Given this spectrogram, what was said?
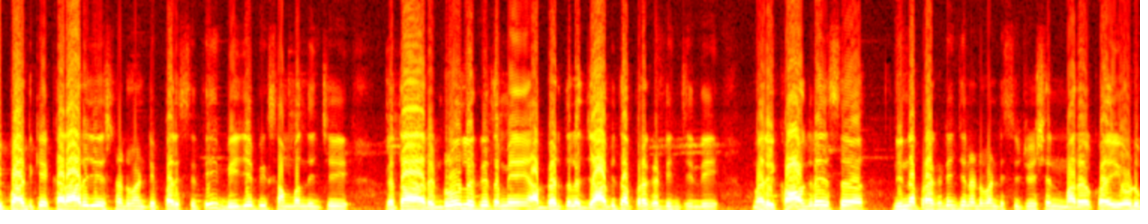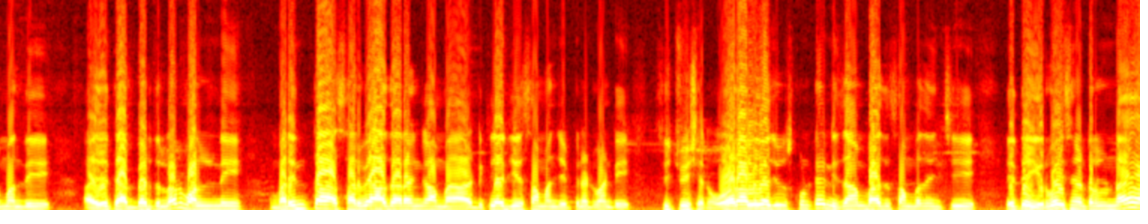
ఈ ఖరారు చేసినటువంటి పరిస్థితి. బీజేపీకి సంబంధించి గత రెండు రోజుల క్రితమే అభ్యర్థుల జాబితా ప్రకటించింది. మరి కాంగ్రెస్ నిన్న ప్రకటించినటువంటి సిచ్యువేషన్ మరొక ఏడు మంది ఏదైతే అభ్యర్థులు ఉన్నారో వాళ్ళని మరింత సర్వే ఆధారంగా డిక్లేర్ చేస్తామని చెప్పినటువంటి సిచ్యువేషన్ ఓవరాల్గా చూసుకుంటే నిజామాబాద్ సంబంధించి అయితే ఇరవై సెంటర్లు ఉన్నాయో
